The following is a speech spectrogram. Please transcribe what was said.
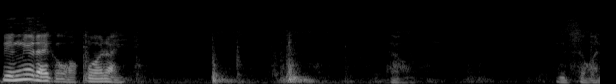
เรื่องนี้ใดก็ออกบ่ได้ เท่าเป็น สวน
